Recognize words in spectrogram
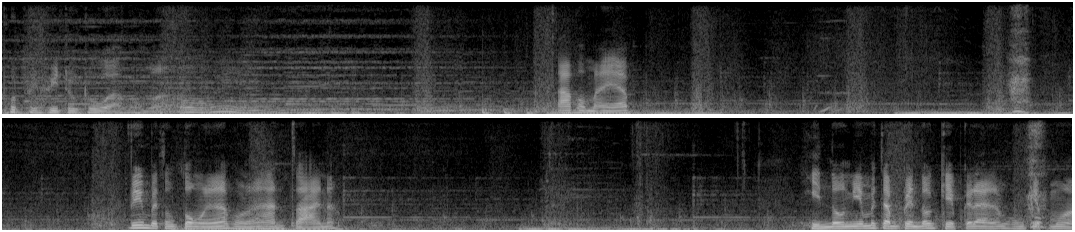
พูดผิดๆถูกๆอะผมอะโอ้ยตามผมไหมครับ วิ่งไปตรงๆเลยนะ ผมจะหันซ้ายนะ หินตรงนี้ไม่จำเป็นต้องเก็บก็ได้นะ ผมเก็บมั่ว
